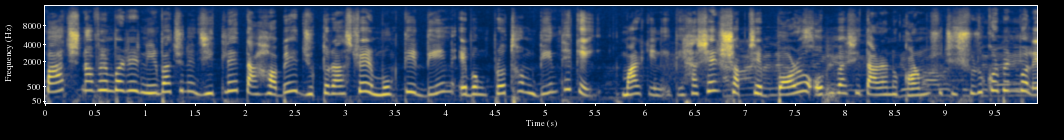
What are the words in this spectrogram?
পাঁচ নভেম্বরের নির্বাচনে জিতলে তা হবে যুক্তরাষ্ট্রের মুক্তির দিন এবং প্রথম দিন থেকেই মার্কিন ইতিহাসের সবচেয়ে বড় অভিবাসী তাড়ানো কর্মসূচি শুরু করবেন বলে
